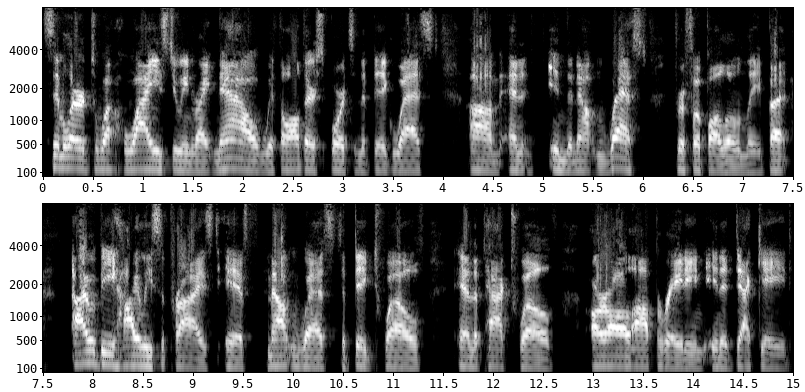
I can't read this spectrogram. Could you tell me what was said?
similar to what Hawaii is doing right now with all their sports in the Big West um, and in the Mountain West for football only. But I would be highly surprised if Mountain West, the Big 12, and the Pac 12 are all operating in a decade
